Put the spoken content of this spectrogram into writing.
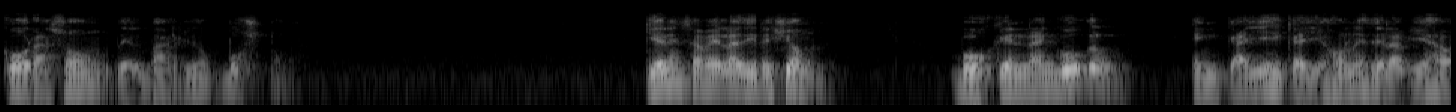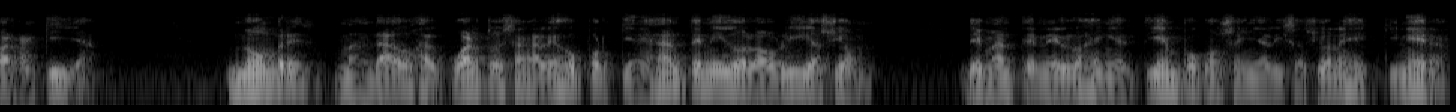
corazón del barrio Boston. ¿Quieren saber la dirección? Búsquenla en Google, en calles y callejones de la vieja Barranquilla. Nombres mandados al cuarto de San Alejo por quienes han tenido la obligación de mantenerlos en el tiempo con señalizaciones esquineras,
